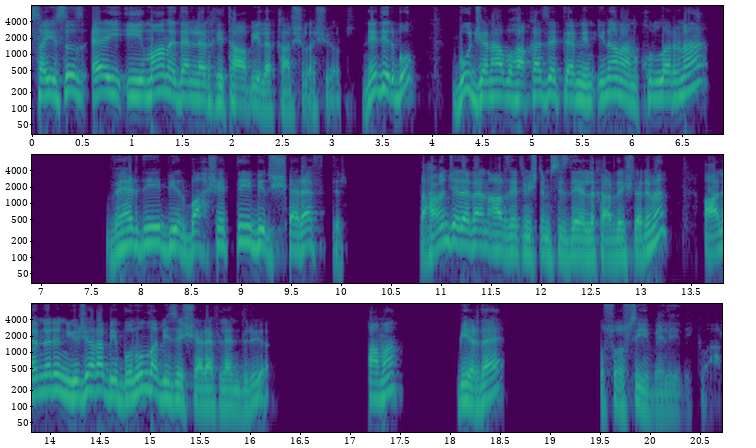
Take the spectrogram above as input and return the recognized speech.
sayısız ey iman edenler hitabıyla karşılaşıyoruz. Nedir bu? Bu Cenab-ı Hak Hazretlerinin inanan kullarına verdiği bir, bahşettiği bir şereftir. Daha önce de ben arz etmiştim siz değerli kardeşlerime. Alemlerin Yüce Rabbi bununla bizi şereflendiriyor. Ama bir de hususi velilik var.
